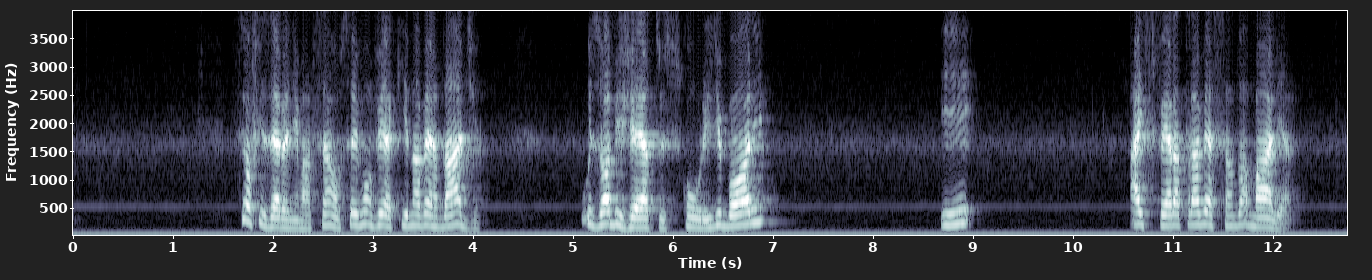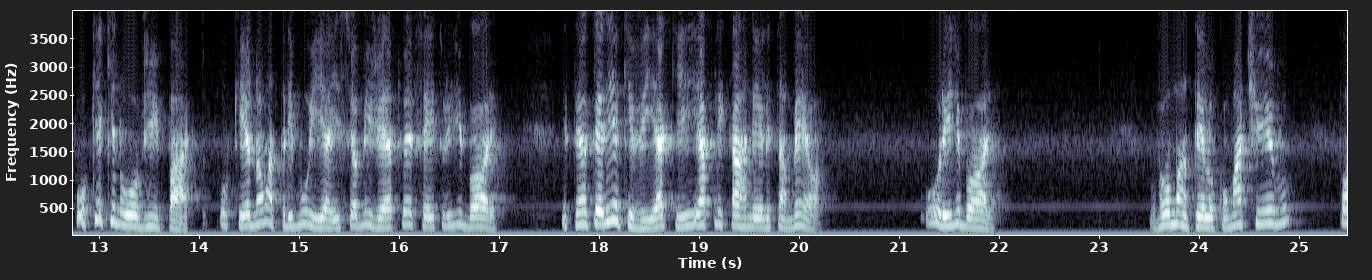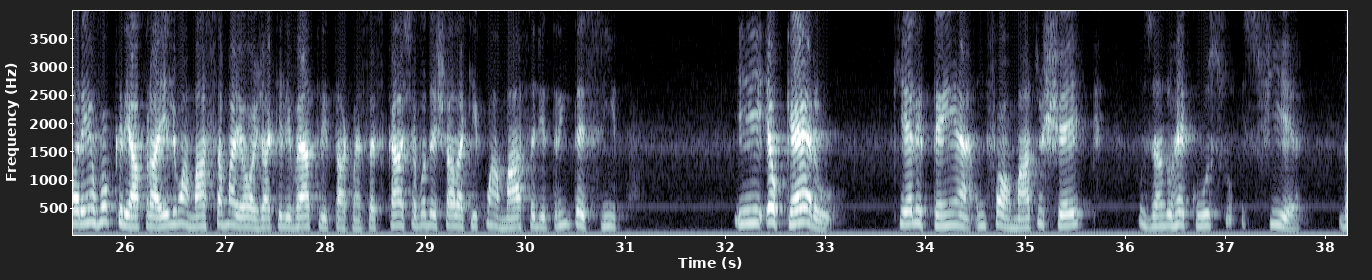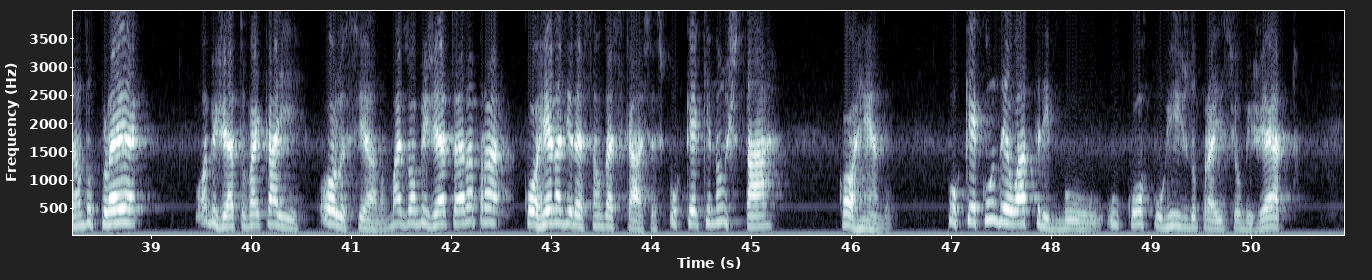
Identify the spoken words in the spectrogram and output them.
Se eu fizer a animação, vocês vão ver aqui, na verdade, os objetos com o read body e a esfera atravessando a malha. Por que, que não houve impacto? Porque não atribuí a esse objeto o efeito read body. Então eu teria que vir aqui e aplicar nele também ó, o read body. Vou mantê-lo como ativo, porém eu vou criar para ele uma massa maior, já que ele vai atritar com essas caixas, eu vou deixá-lo aqui com a massa de 35 e eu quero que ele tenha um formato shape usando o recurso sphere. Dando play, o objeto vai cair. Ô Luciano, mas o objeto era para correr na direção das caixas. Por que, que não está correndo? Porque quando eu atribuo o corpo rígido para esse objeto,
